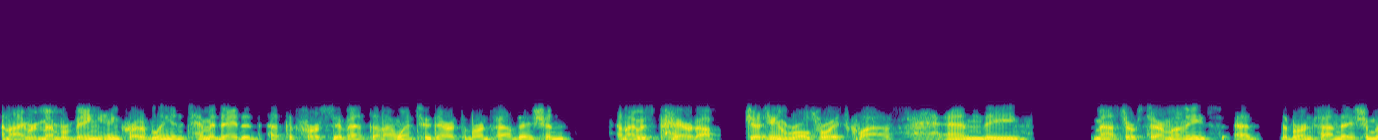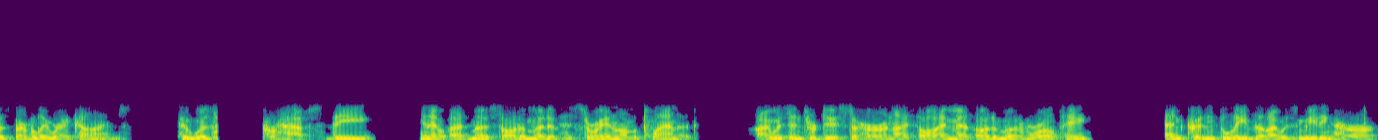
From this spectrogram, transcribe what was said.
And I remember being incredibly intimidated at the first event that I went to there at the Burn Foundation. And I was paired up judging a Rolls Royce class. And the master of ceremonies at the Burn Foundation was Beverly Rae Kimes, who was perhaps the you know, utmost automotive historian on the planet. I was introduced to her and I thought I met automotive royalty and couldn't believe that I was meeting her.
